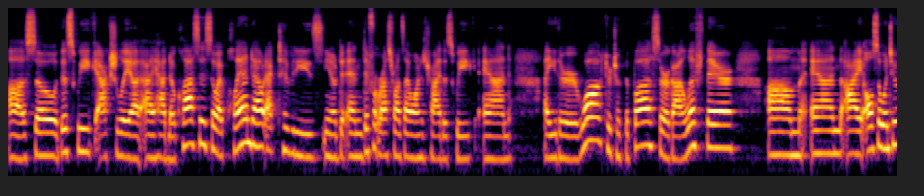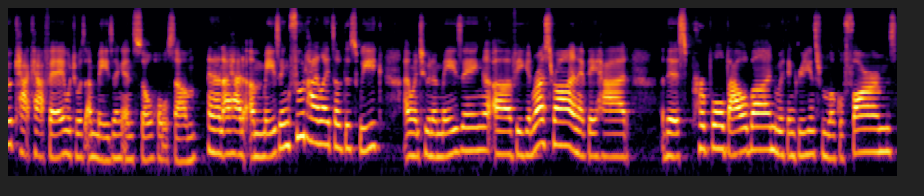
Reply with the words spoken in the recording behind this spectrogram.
Uh, so this week, actually, I, I, had no classes, so I planned out activities, you know, d- and different restaurants I wanted to try this week, and I either walked or took the bus or got a lift there. Um, and I also went to a cat cafe, which was amazing and so wholesome. And I had amazing food highlights of this week. I went to an amazing uh, vegan restaurant, and they had this purple bao bun with ingredients from local farms.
